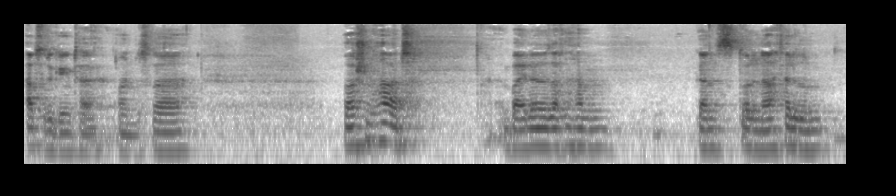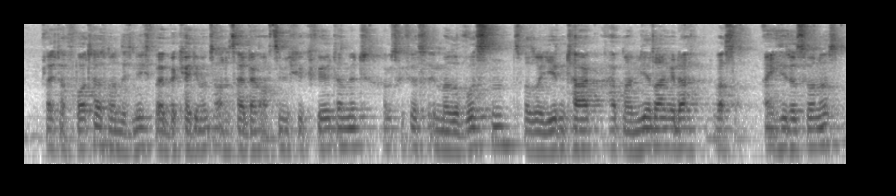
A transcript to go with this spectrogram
absolute Gegenteil. Und es war, war schon hart. Beide Sachen haben ganz tolle Nachteile. So vielleicht auch Vorteil, dass man sich nicht, weil bei Katie uns auch eine Zeit lang auch ziemlich gequält damit, habe ich das Gefühl, dass wir immer so wussten. Es war so, jeden Tag hat man wieder dran gedacht, was eigentlich die Situation ist.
